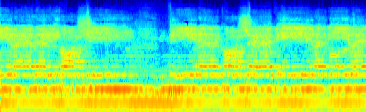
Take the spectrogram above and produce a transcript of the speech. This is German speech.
vire vericonosci, vire cosce, vire, vire.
